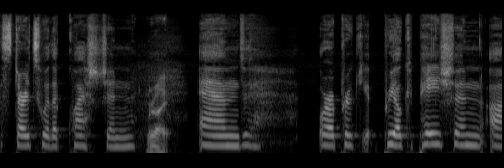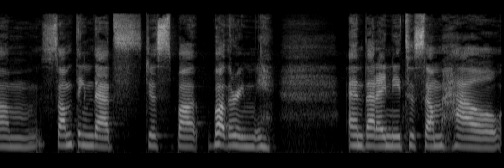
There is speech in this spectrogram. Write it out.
starts with a question Right. and or a pre- preoccupation, um, something that's just bo- bothering me, and that I need to somehow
